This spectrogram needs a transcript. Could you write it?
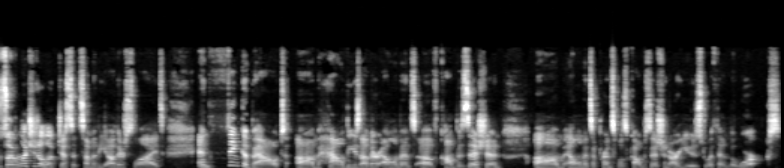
So I want you to look just at some of the other slides and think about um, how these other elements of composition, um, elements of principles of composition, are used within the works.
